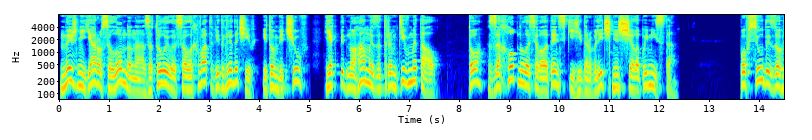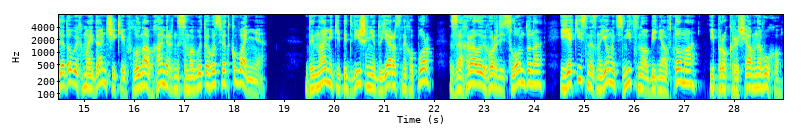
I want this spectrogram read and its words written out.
нижні яруси Лондона затулили солихват від глядачів, і Том відчув, як під ногами затремтів метал. То захлопнулися велетенські гідравлічні щелепи міста. Повсюди з оглядових майданчиків лунав гамір несамовитого святкування. Динаміки, підвішені до ярусних опор, заграли гордість Лондона, і якийсь незнайомець міцно обійняв Тома і прокричав на вухо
